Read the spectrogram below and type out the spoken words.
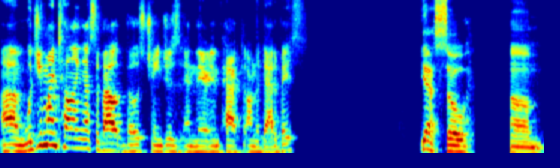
Um, would you mind telling us about those changes and their impact on the database? Yeah, so um,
